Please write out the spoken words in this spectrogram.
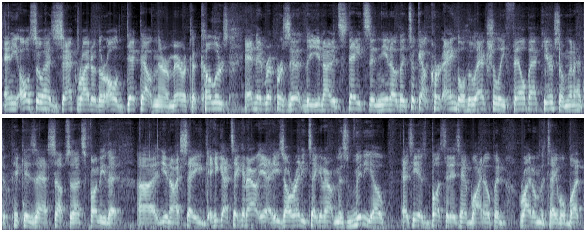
and he also has Zack Ryder. They're all decked out in their America colors, and they represent the United States, and you know, they took out Kurt Angle, who actually fell back here, so I'm going to have to pick his ass up, so that's funny that, uh, you know, I say he got taken out. Yeah, he's already taken out in this video as he has busted his head wide open right on the table, but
